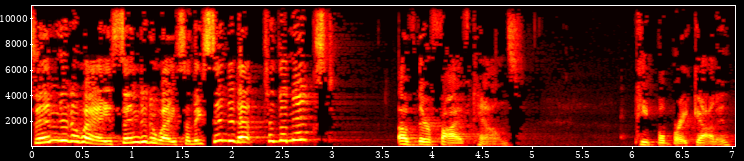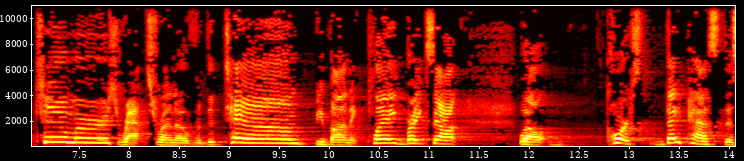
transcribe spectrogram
send it away, send it away. So they send it up to the next of their five towns. People break out in tumors, rats run over the town, bubonic plague breaks out. Well, of course, they pass this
